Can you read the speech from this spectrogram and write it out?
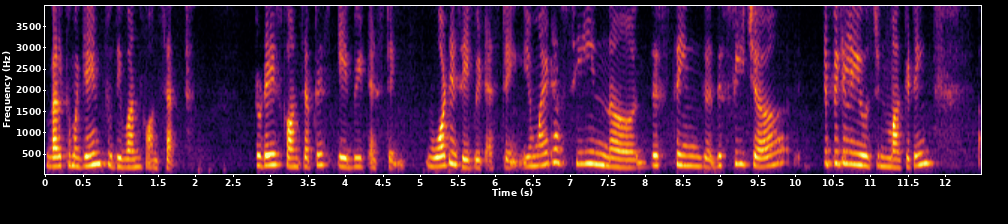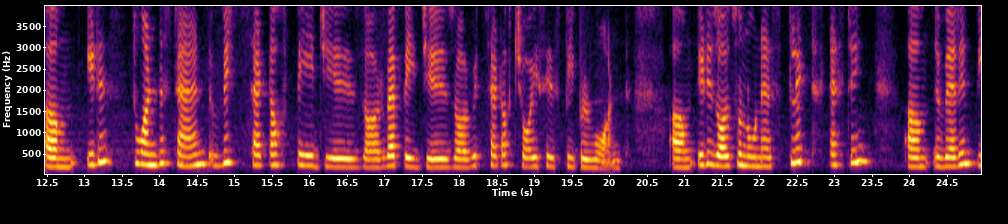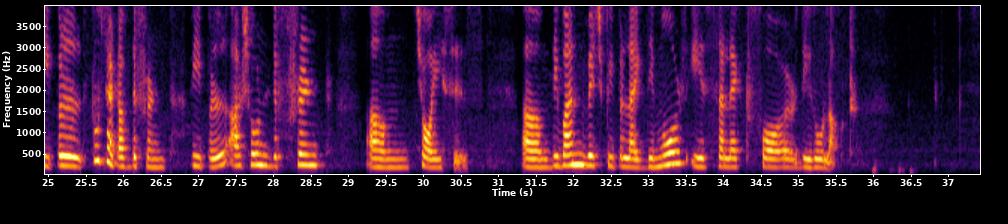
Welcome again to the one concept. Today's concept is A-B testing. What is A-B testing? You might have seen uh, this thing, this feature typically used in marketing. Um, it is to understand which set of pages or web pages or which set of choices people want. Um, it is also known as split testing, um, wherein people, two set of different people are shown different um, choices. Um, the one which people like the more is select for the rollout.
